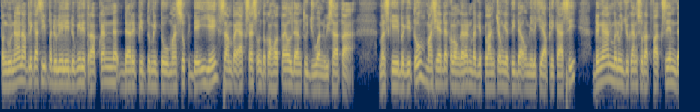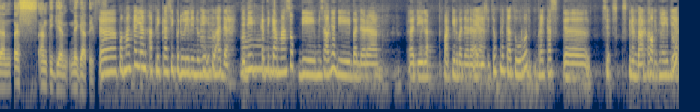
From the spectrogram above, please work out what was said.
Penggunaan aplikasi Peduli Lindungi diterapkan dari pintu-pintu masuk DIY sampai akses untuk ke hotel dan tujuan wisata. Meski begitu, masih ada kelonggaran bagi pelancong yang tidak memiliki aplikasi dengan menunjukkan surat vaksin dan tes antigen negatif. Uh, pemakaian aplikasi Peduli Lindungi hmm. itu ada. Jadi oh. ketika masuk di misalnya di bandara uh, di parkir bandara yeah. Adi Sucipto mereka turun, mereka uh, screen barcode-nya itu ya.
